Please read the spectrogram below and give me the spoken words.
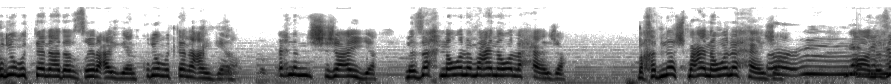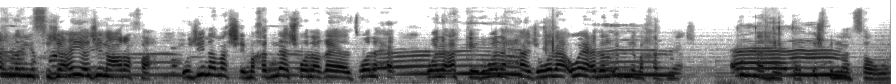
كل يوم التاني هذا الصغير عيان كل يوم التاني عيان. إحنا من الشجاعية نزحنا ولا معنا ولا حاجة. ما خدناش معنا ولا حاجة. آه نزحنا من الشجاعية جينا على رفح وجينا مشي ما خدناش ولا غاز ولا ح... ولا أكل ولا حاجة ولا واعي للابن ما خدناش. كنا هيك إيش بدنا نسوي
